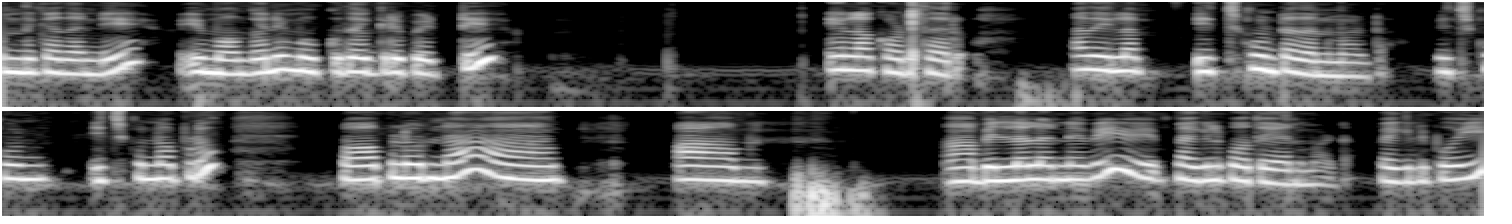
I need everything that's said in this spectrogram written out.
ఉంది కదండి ఈ మొగ్గని ముక్కు దగ్గర పెట్టి ఇలా కొడతారు. అది ఇలా ఇచ్చుకుంటుంది అనమాట ఇచ్చుకు ఇచ్చుకున్నప్పుడు లోపల ఉన్న ఆ బిల్లలు అనేవి పగిలిపోతాయి అన్నమాట పగిలిపోయి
